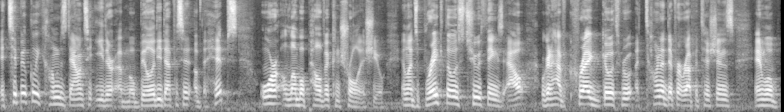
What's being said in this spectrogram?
It typically comes down to either a mobility deficit of the hips or a lumbopelvic control issue. And let's break those two things out. We're gonna have Craig go through a ton of different repetitions and we'll,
